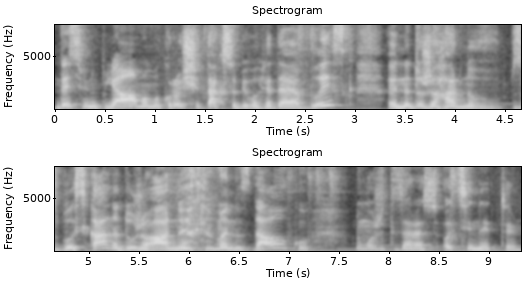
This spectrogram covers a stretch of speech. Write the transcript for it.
десь він плямами. Коротше, так собі виглядає блиск. Е, Не дуже гарно зблизька, не дуже гарно, як на мене, здалеку. Ну, можете зараз оцінити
